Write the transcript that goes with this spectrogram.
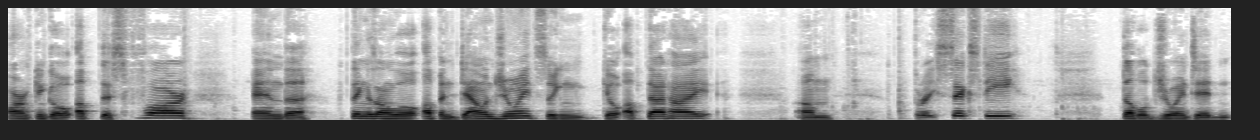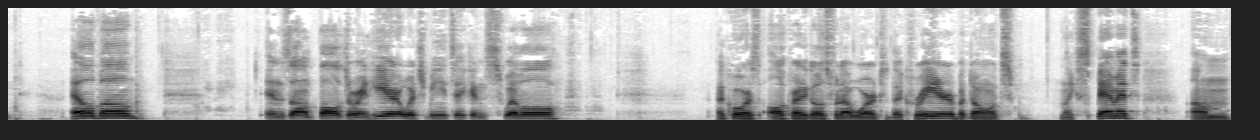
Arm can go up this far, and the thing is on a little up and down joint, so you can go up that high. Um, 360, double jointed elbow and it's on ball joint here, which means it can swivel. Of course, all credit goes for that word to the creator, but don't like spam it. Um,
